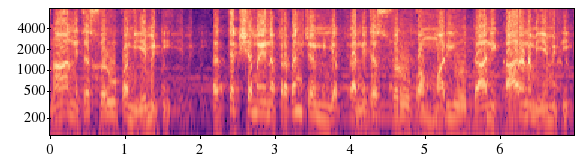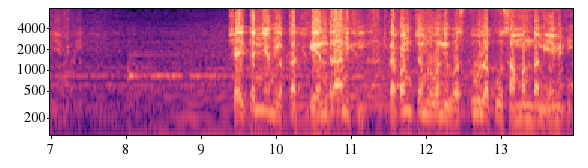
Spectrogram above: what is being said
నా నిజస్వరూపం ఏమిటి? ప్రత్యక్షమైన ప్రపంచం యొక్క నిజస్వరూపం మరియు దాని కారణం ఏమిటి? చైతన్యం యొక్క కేంద్రానికి ప్రపంచంలోని వస్తువులకు సంబంధం ఏమిటి?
